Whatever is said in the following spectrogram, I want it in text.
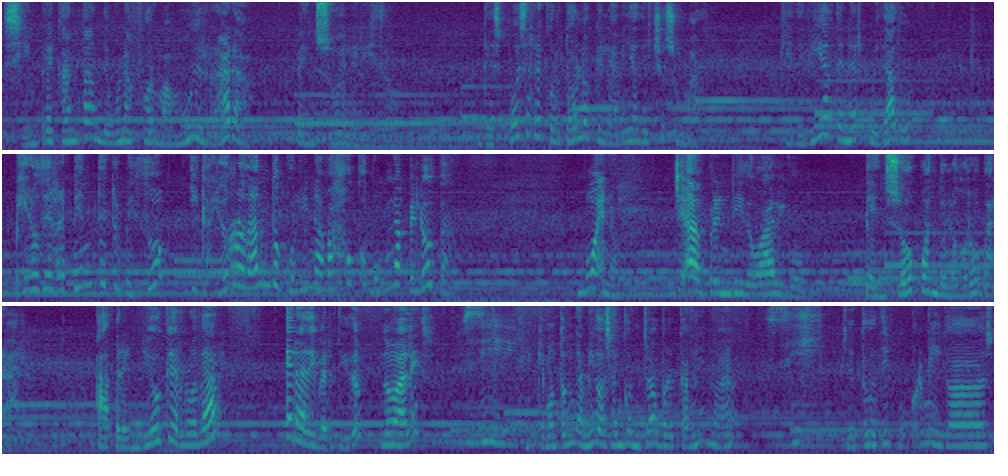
Siempre cantan de una forma muy rara, pensó el erizo. Después recordó lo que le había dicho su madre, que debía tener cuidado, pero de repente tropezó y cayó rodando colina abajo como una pelota. Bueno, ya he aprendido algo, pensó cuando logró parar. Aprendió que rodar era divertido, ¿no, Alex? Sí. Qué montón de amigos ha encontrado por el camino, ¿eh? Sí. De todo tipo, hormigas.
